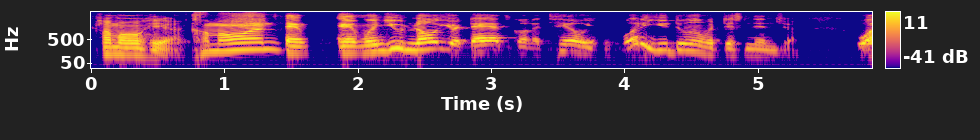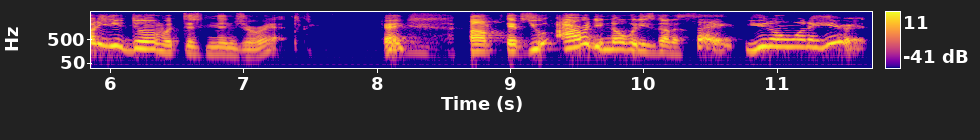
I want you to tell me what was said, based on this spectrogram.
Come on here. Come on. And and when you know your dad's going to tell you, what are you doing with this ninja? What are you doing with this ninjarette? Okay. Um, if you already know what he's going to say, you don't want to hear it.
